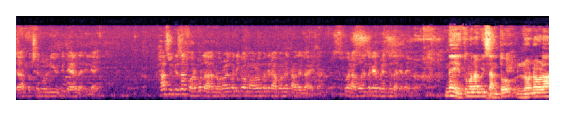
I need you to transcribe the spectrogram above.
चार पक्ष मिळून युती तयार झालेली आहे. हाच युतीचा फॉर्म्युला लोणावळ्यामध्ये किंवा मावळमध्ये राबवण्यात आलेला आहे का? किंवा राबवण्याचा काही प्रयत्न झालेला आहे का? नाही तुम्हाला मी सांगतो लोणावळा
